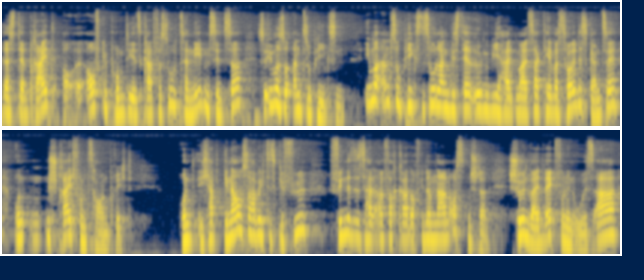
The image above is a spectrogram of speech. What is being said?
dass der breit aufgepumpte jetzt gerade versucht, seinen Nebensitzer so immer so anzupieksen. Immer anzupieksen, so lange, bis der irgendwie halt mal sagt, hey, was soll das Ganze? Und einen Streit vom Zaun bricht. Und ich habe genauso habe ich das Gefühl, findet es halt einfach gerade auch wieder im Nahen Osten statt. Schön weit weg von den USA.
